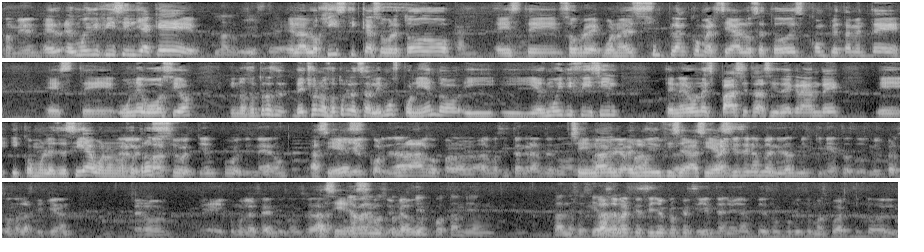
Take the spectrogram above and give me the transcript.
también. Es, es muy difícil ya que La logística. eh, la logística sobre todo este sobre bueno es un plan comercial o sea todo es completamente este un negocio y nosotros de hecho nosotros le salimos poniendo y, y es muy difícil tener un espacio así de grande y, y como les decía bueno El nosotros espacio, el tiempo, el dinero. así Y es el coordinar algo para algo así tan grande no. Sí, no, sería es muy fácil, difícil, o sea, así es. Ahí sí serían venidas 1500, 2000 personas las que quieran. Pero, hey, ¿cómo le hacemos? No? O sea, Así Ya es, veremos con el tiempo también la necesidad. Vas a ver que sí, yo creo que el siguiente año ya empieza un poquito más fuerte todo el.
